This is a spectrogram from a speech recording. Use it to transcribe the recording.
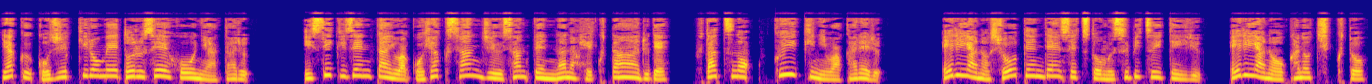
約 50km 西方にあたる。遺跡全体は533.7ヘクタールで、2つの区域に分かれる。エリアの商店伝説と結びついている。エリアの丘の地区と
